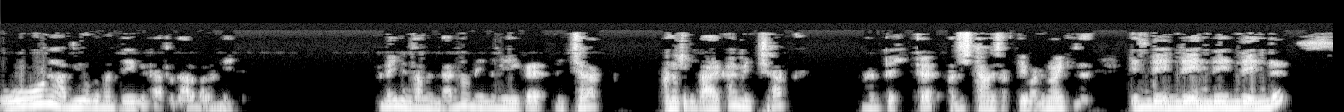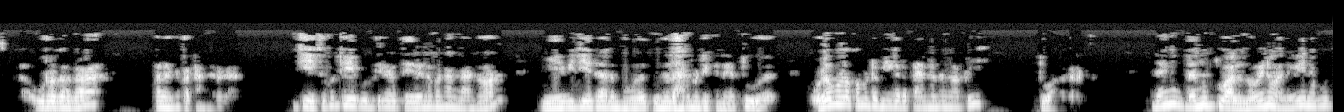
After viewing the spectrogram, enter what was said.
ඕන අභියෝගමත් දෙයකට අත දාලා බලන්නේ. මේ ඉතින් තමයි දන්නවා මෙන්න මේක මෙච්චරක් අනුතුරුදායකයි මෙච්චරක් මන්ට හිත අදිෂ්ඨාන ශක්තිය වඩනවායි කියලා එnde එnde එnde එnde එnde උරගගා බලන්න පටන් ගන්නවා. ඉතින් ඒකකොට මේ බුද්ධිලට තේරෙන පටන් ගන්නවා මේ විදිහට අර මූල ගුණ ධර්ම ටික නැතුව ඔලොමලකමට මේකට පැන්නනම් අපි තුවාල කරගන්නවා. දැන් දැන් තුවාල නොවෙනව නෙවෙයි නමුත්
